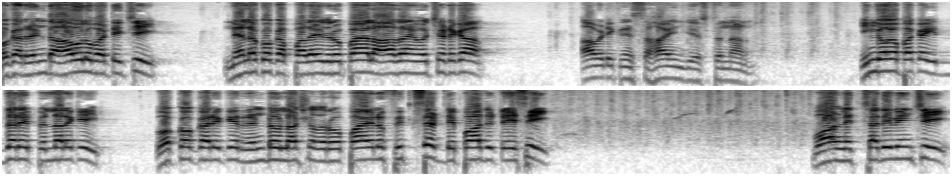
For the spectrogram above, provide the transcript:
ఒక రెండు ఆవులు పట్టించి నెలకు ఒక పదహైదు రూపాయల ఆదాయం వచ్చేట్టుగా ఆవిడికి నేను సహాయం చేస్తున్నాను. ఇంకొక పక్క ఇద్దరి పిల్లలకి ఒక్కొక్కరికి రెండు లక్షల రూపాయలు ఫిక్స్డ్ డిపాజిట్ వేసి వాళ్ళని చదివించి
